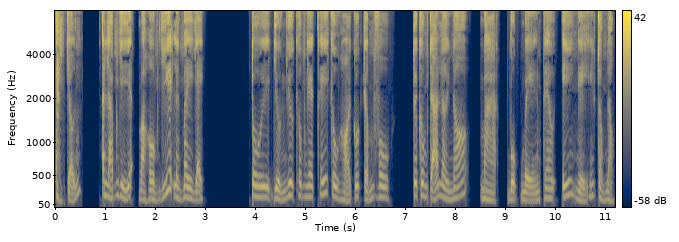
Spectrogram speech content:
Anh chuẩn, anh làm gì mà hồn vía lên mây vậy? Tôi dường như không nghe thấy câu hỏi của Cẩm Vô. Tôi không trả lời nó mà buộc miệng theo ý nghĩ trong lòng.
